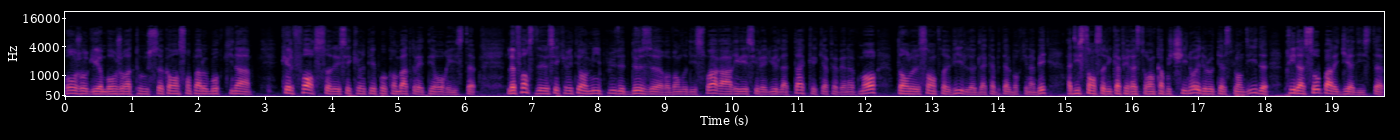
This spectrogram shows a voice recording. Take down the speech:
Bonjour Guillaume, bonjour à tous. Commençons par le Burkina. Quelle force de sécurité pour combattre les terroristes? Les forces de sécurité ont mis plus de deux heures vendredi soir à arriver sur les lieux de l'attaque qui a fait 29 morts dans le centre-ville de la capitale burkinabé, à distance du café-restaurant Cappuccino et de l'hôtel Splendide, pris d'assaut par les djihadistes.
